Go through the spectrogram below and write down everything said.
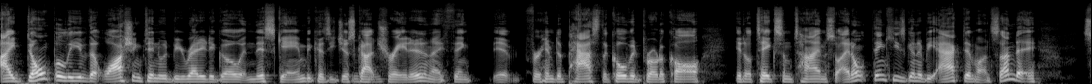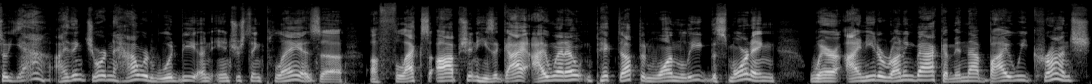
I don't believe that Washington would be ready to go in this game because he just mm-hmm. got traded. And I think it, for him to pass the COVID protocol, it'll take some time. So I don't think he's going to be active on Sunday. So yeah, I think Jordan Howard would be an interesting play as a, a flex option. He's a guy I went out and picked up in one league this morning where I need a running back. I'm in that bye week crunch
